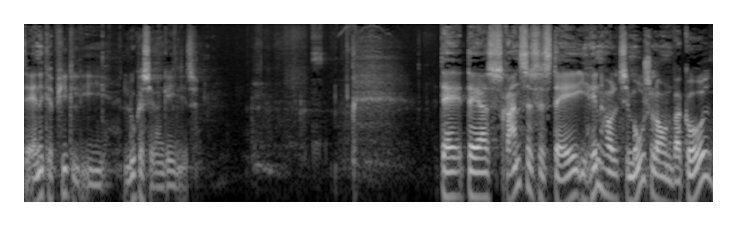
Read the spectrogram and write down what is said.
det andet kapitel i Lukas evangeliet. Da deres renselsesdage i henhold til Moseloven var gået,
